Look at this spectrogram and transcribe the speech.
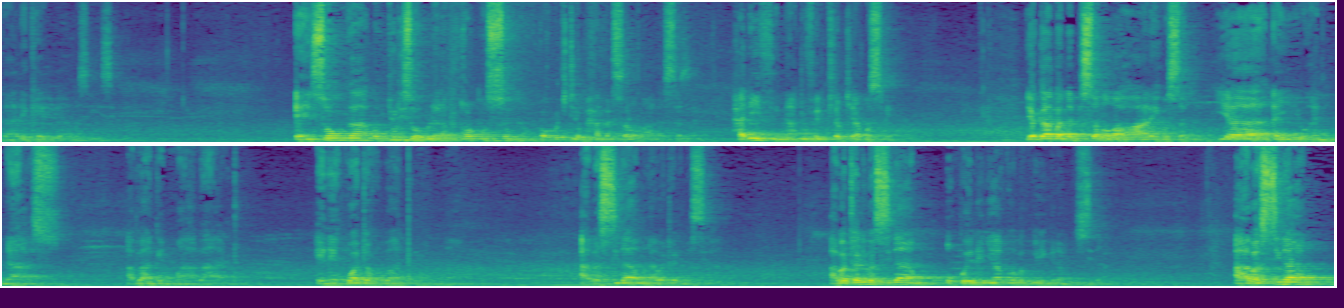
ngaaleka ebyo byamuziyizibwa ensonga obujulizi obulala musunna kuva ku kitiro muhammadi salllah alihi wasallam. Hadithi nantuufu eri kitabu kya muslim. Yagamba nabbi salllah alaihi wasallam ya ayuha nnas abange mu abantu eno ekwata ku bantu. Bonna abasiraamu n'abatali basiraamu abatali basiraamu okwenenyakwabwe kuyingira mu busiraamu abasiraamu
